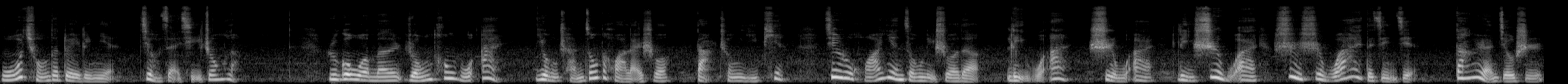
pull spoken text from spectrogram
无穷的对立面就在其中了。如果我们融通无碍，用禅宗的话来说。打成一片，进入华严宗里说的理无碍，事无碍，理事无碍，事事无碍的境界，当然就是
